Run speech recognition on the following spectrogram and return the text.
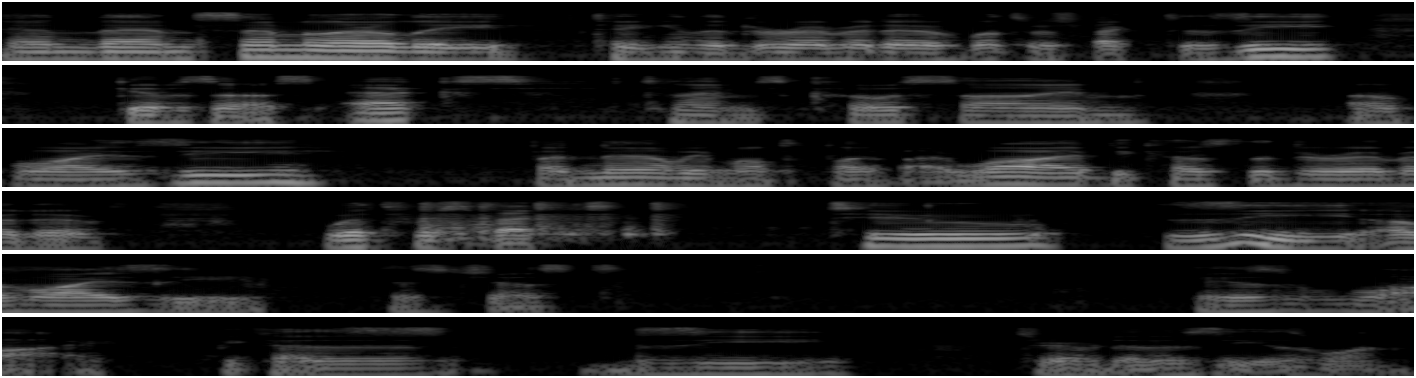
And then similarly, taking the derivative with respect to z gives us x times cosine of yz, but now we multiply by y because the derivative with respect to z of yz is just is y, because z, derivative of z is 1.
